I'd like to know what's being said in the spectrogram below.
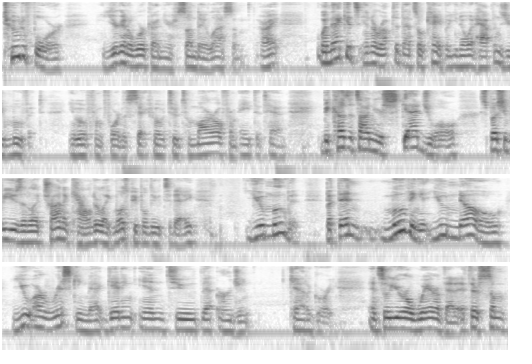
2 to 4, you're going to work on your Sunday lesson, all right? When that gets interrupted, that's okay, but you know what happens? You move it. You move from 4 to 6, move to tomorrow from 8 to 10. Because it's on your schedule, especially if you use an electronic calendar like most people do today, you move it. But then moving it, you know you are risking that getting into that urgent category. And so you're aware of that. If there's some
